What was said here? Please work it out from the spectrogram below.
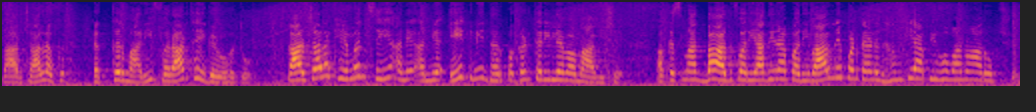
કાર ચાલક ટક્કર મારી ફરાર થઈ ગયો હતો. કાર ચાલક હેમંતસિંહ અને અન્ય એકની ધરપકડ કરી લેવામાં આવી છે. અકસ્માત બાદ ફરિયાદીના પરિવારને પણ તેણે ધમકી આપી હોવાનો આરોપ છે.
